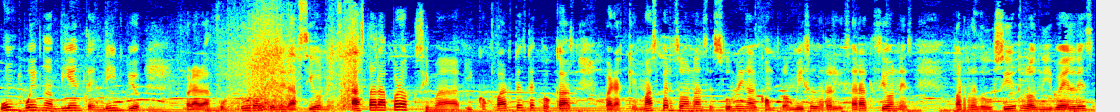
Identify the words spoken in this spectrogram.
un buen ambiente limpio para las futuras generaciones. Hasta la próxima y comparte este podcast para que más personas se sumen al compromiso de realizar acciones para reducir los niveles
